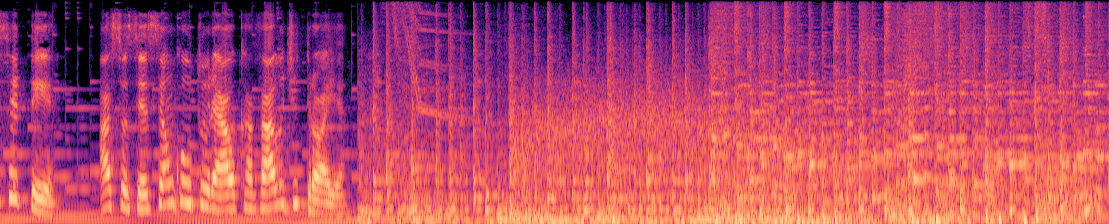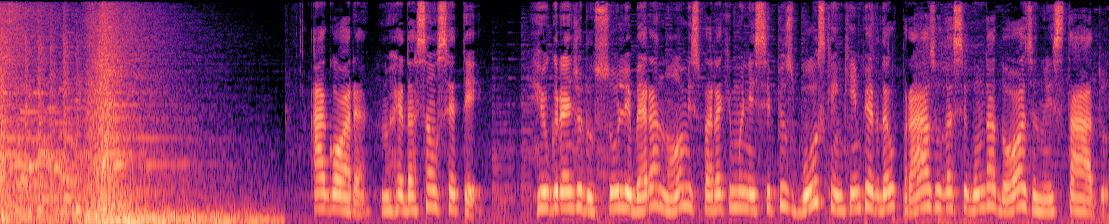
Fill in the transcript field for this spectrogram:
CT Associação Cultural Cavalo de Troia. Agora, no Redação CT. Rio Grande do Sul libera nomes para que municípios busquem quem perdeu o prazo da segunda dose no estado.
